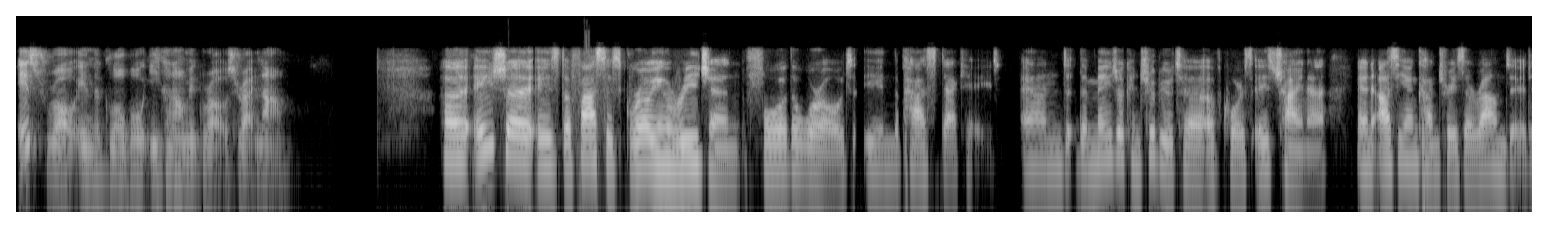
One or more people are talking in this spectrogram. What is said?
its role in the global economic growth right now? Uh, Asia is the fastest growing region for the world in the past decade. And the major contributor, of course, is China and ASEAN countries around it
